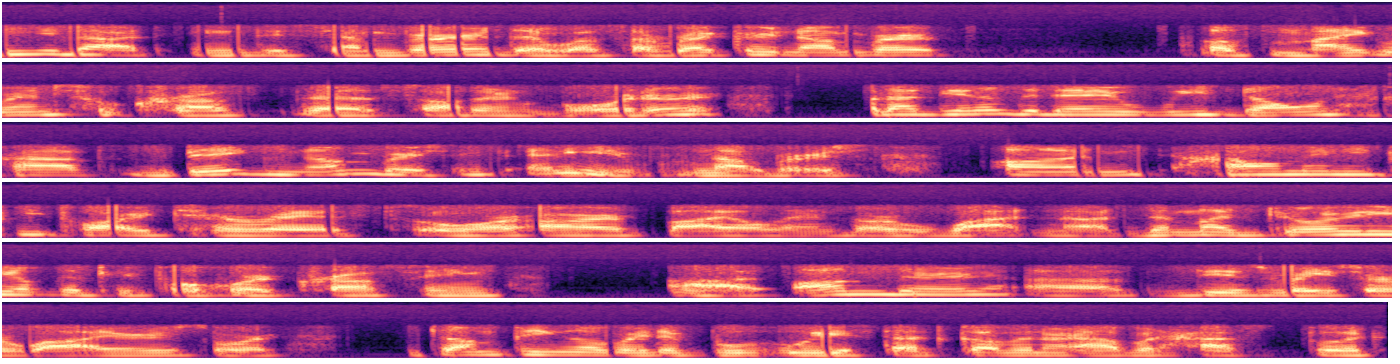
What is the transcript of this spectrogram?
see that in December there was a record number of migrants who crossed the southern border. But at the end of the day, we don't have big numbers, if any numbers, on how many people are terrorists or are violent or whatnot. The majority of the people who are crossing uh, under uh, these razor wires or jumping over the buoys that Governor Abbott has put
